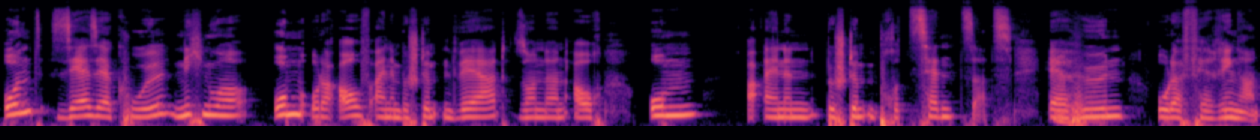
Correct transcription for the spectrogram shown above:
Und sehr, sehr cool, nicht nur um oder auf einen bestimmten Wert, sondern auch um einen bestimmten Prozentsatz erhöhen oder verringern.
